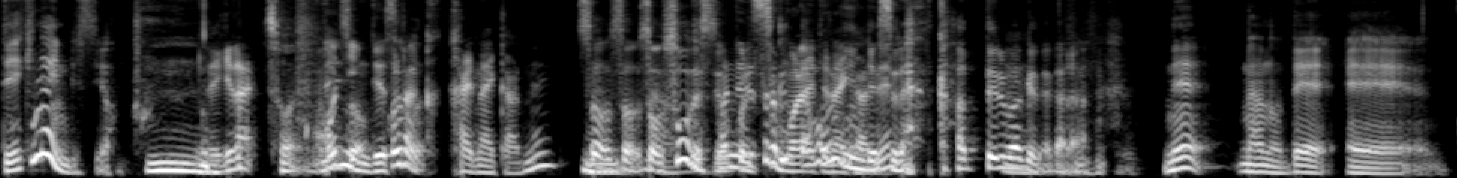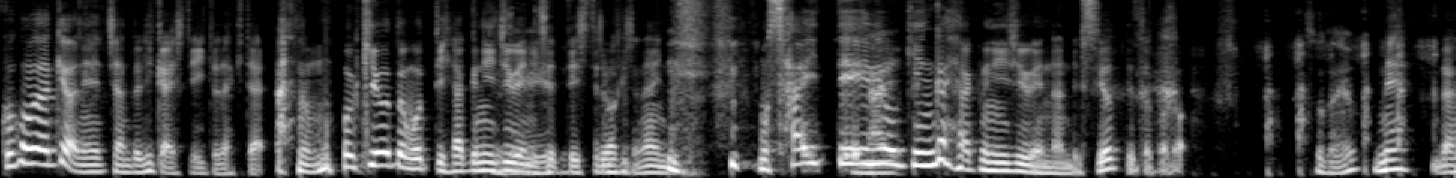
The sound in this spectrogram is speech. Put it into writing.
できないんですよ。うんできない。そうだね。本人ですらそうこ買えないからね。そうそうそう、そうですよ。これ本人ですらもらえてないからね。作った本人ですら 買ってるわけだから。ね。なので、えーここだけはね、ちゃんと理解していただきたい。あの、儲けようと思って120円に設定してるわけじゃないんです。もう最低料金が120円なんですよってところ。そうだよ。ね。だ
